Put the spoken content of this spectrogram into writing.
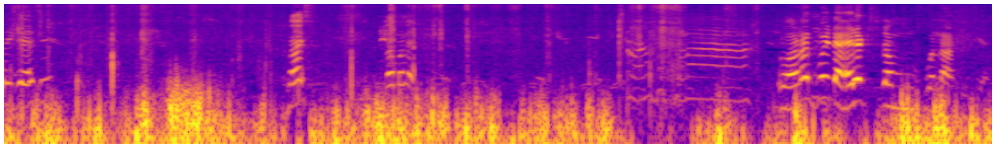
થઈ ગયા છે બસ ના મને રોનકભાઈ ડાયરેક્ટ સ્ટમ્પ ઉપર નાખી ગયા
